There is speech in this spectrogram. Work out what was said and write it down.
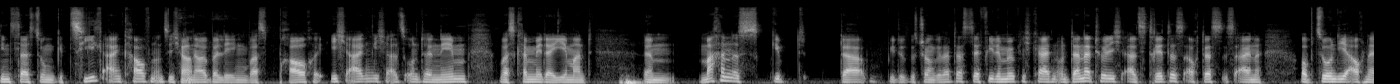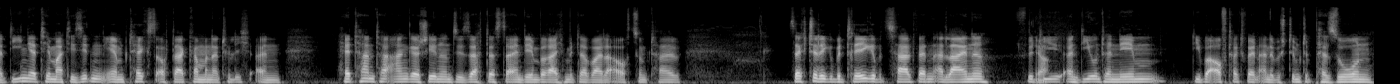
Dienstleistungen gezielt einkaufen und sich ja. genau überlegen, was brauche ich eigentlich als Unternehmen, was kann mir da jemand ähm, machen. Es gibt da, wie du schon gesagt hast, sehr viele Möglichkeiten. Und dann natürlich als drittes, auch das ist eine Option, die auch Nadine ja thematisiert in ihrem Text, auch da kann man natürlich einen Headhunter engagieren und sie sagt, dass da in dem Bereich mittlerweile auch zum Teil sechsstellige Beträge bezahlt werden, alleine für ja. die, an die Unternehmen, die beauftragt werden, eine bestimmte Person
